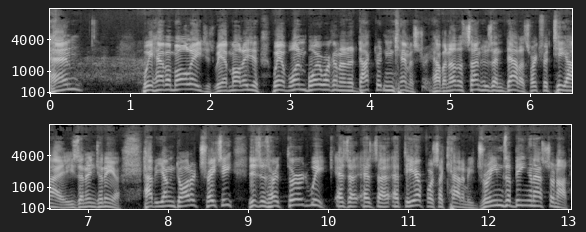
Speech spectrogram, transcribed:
and we have them all ages. We have them all ages. We have one boy working on a doctorate in chemistry. Have another son who's in Dallas, works for TI. He's an engineer. Have a young daughter, Tracy. This is her third week as a, as a, at the Air Force Academy. Dreams of being an astronaut.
